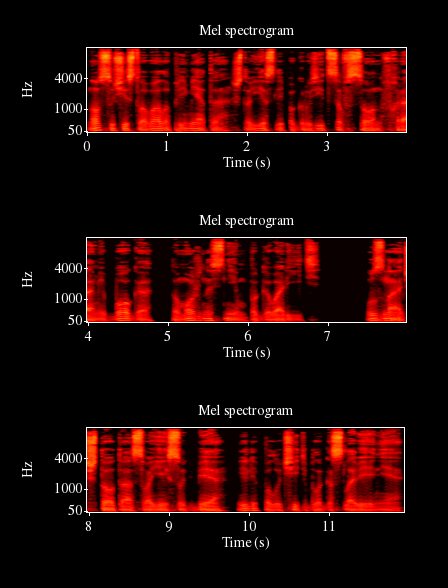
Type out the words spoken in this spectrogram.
Но существовала примета, что если погрузиться в сон в храме Бога, то можно с ним поговорить, узнать что-то о своей судьбе или получить благословение.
